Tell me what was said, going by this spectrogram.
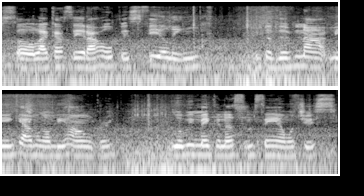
So, like I said, I hope it's filling because if not, me and Calvin gonna be hungry. We'll be making us some sandwiches.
